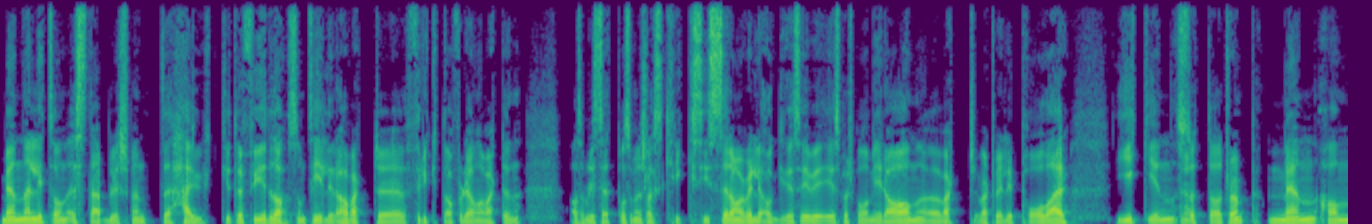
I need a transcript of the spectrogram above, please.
Men en litt sånn establishment-haukete fyr, da, som tidligere har vært uh, frykta fordi han har vært en, altså blitt sett på som en slags krigshisser. Han var veldig aggressiv i, spørsmålet om Iran, vært, vært veldig på der gikk inn, støtta ja. Trump, men han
